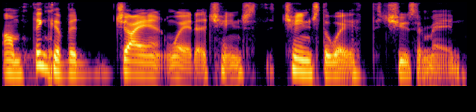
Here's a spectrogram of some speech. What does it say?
Um, think of a giant way to change change the way the shoes are made.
